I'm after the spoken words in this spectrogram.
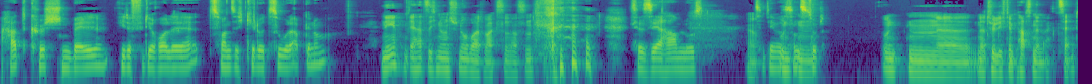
Hat Christian Bell wieder für die Rolle 20 Kilo zu oder abgenommen? Nee, er hat sich nur ein Schnurrbart wachsen lassen. ist ja sehr harmlos. Ja. Zu dem, was und sonst tut. Und äh, natürlich den passenden Akzent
